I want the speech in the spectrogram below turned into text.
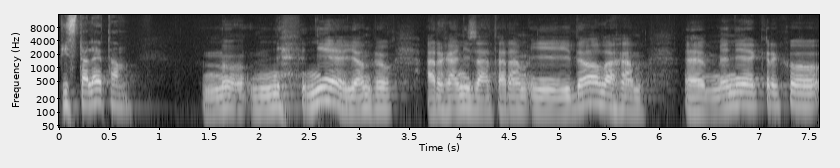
pistoletem. No nie, nie, on był organizatorem i ideologiem. Mnie kryku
